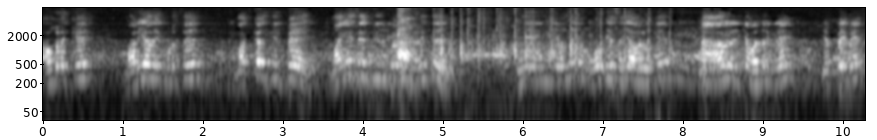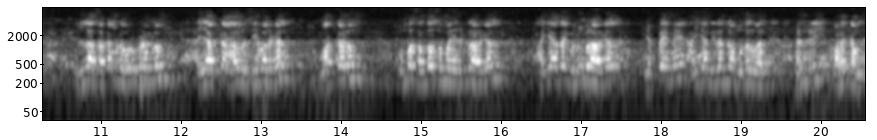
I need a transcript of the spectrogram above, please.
அவங்களுக்கு மரியாதை கொடுத்து மக்கள் தீர்ப்பே மகேசன் தீர்ப்பு நினைத்து இங்கே வந்து ஓபிஎஸ் ஐயா அவர்களுக்கு நான் ஆதரவளிக்க வந்திருக்கிறேன். எப்பயுமே எல்லா சட்டமன்ற உறுப்பினர்களும் ஐயாவுக்கு ஆதரவு செய்வார்கள். மக்களும் ரொம்ப சந்தோஷமாக இருக்கிறார்கள். ஐயா தான் விரும்புகிறார்கள். எப்பயுமே ஐயா நிரந்தர முதல்வர். நன்றி. வணக்கம்.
